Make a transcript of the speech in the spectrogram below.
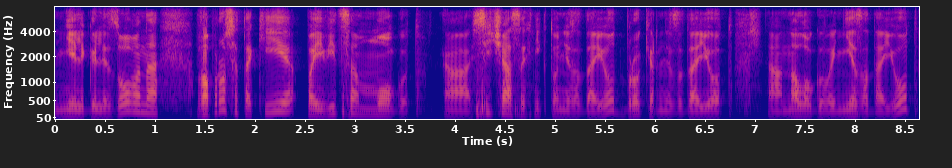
не легализована, вопросы такие появиться могут. А, сейчас их никто не задает, брокер не задает, а, налоговая не задает,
